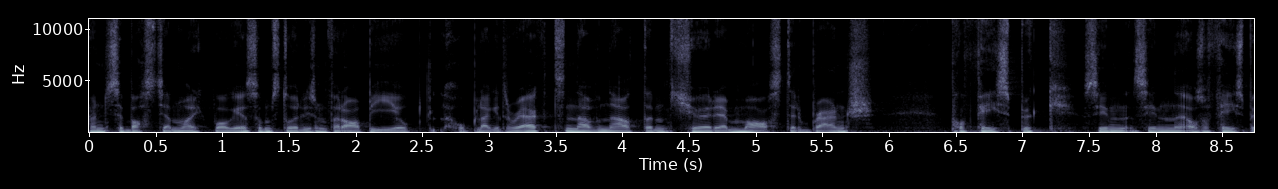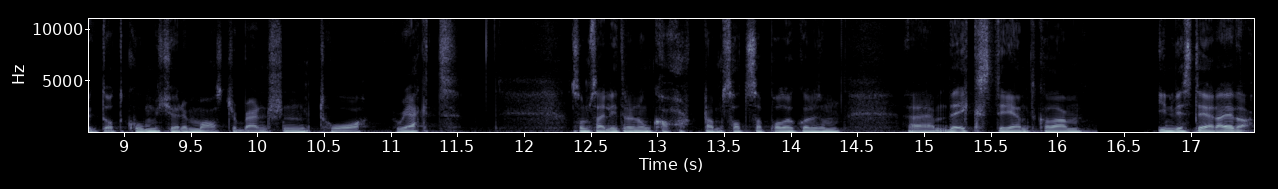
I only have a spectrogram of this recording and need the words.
han Sebastian Markvåge, som står liksom for API-opplegget til React, nevne at de kjører masterbranch på Facebook. Sin, sin, altså Facebook.com kjører masterbranchen av React. Som sier litt om hva hardt de satser på det. Liksom, eh, det er ekstremt hva de investerer i. da.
